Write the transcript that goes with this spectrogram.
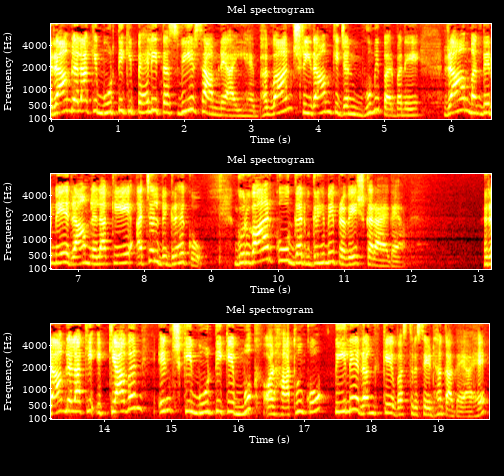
रामलला की मूर्ति की पहली तस्वीर सामने आई है। भगवान श्री राम की जन्मभूमि पर बने राम मंदिर में रामलला के अचल विग्रह को गुरुवार को गर्भगृह में प्रवेश कराया गया। रामलला की इक्यावन इंच की मूर्ति के मुख और हाथों को पीले रंग के वस्त्र से ढका गया है।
